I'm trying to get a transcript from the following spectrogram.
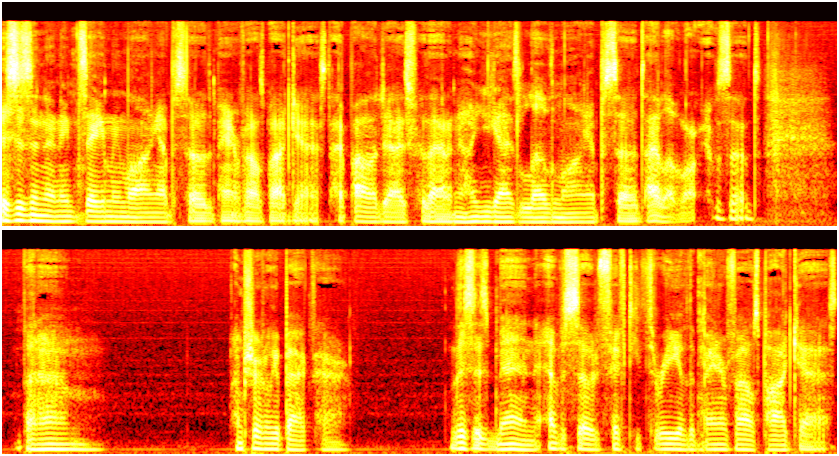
This isn't an insanely long episode of the Painter Files podcast. I apologize for that. I know you guys love long episodes. I love long episodes. But um I'm sure it'll get back there. This has been episode 53 of the Painter Files podcast.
